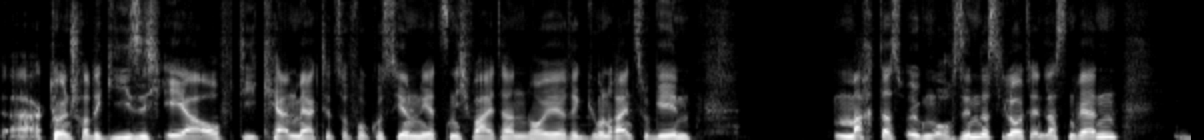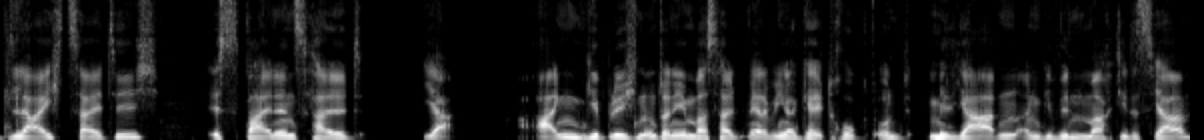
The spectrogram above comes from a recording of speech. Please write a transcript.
äh, aktuellen Strategie sich eher auf die Kernmärkte zu fokussieren und jetzt nicht weiter in neue Regionen reinzugehen macht das irgendwo auch Sinn, dass die Leute entlassen werden. Gleichzeitig ist Binance halt, ja, angeblich ein Unternehmen, was halt mehr oder weniger Geld druckt und Milliarden an Gewinn macht jedes Jahr,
